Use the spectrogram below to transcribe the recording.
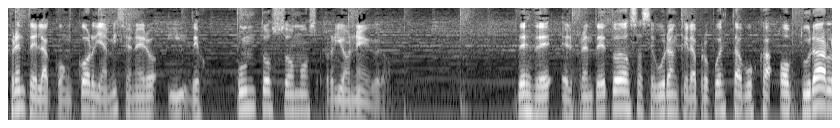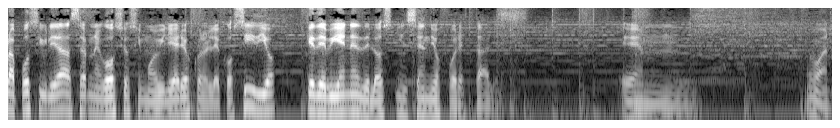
Frente de la Concordia Misionero y de Juntos Somos Río Negro. Desde el Frente de Todos aseguran que la propuesta busca obturar la posibilidad de hacer negocios inmobiliarios con el ecocidio que deviene de los incendios forestales. Em, bueno,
